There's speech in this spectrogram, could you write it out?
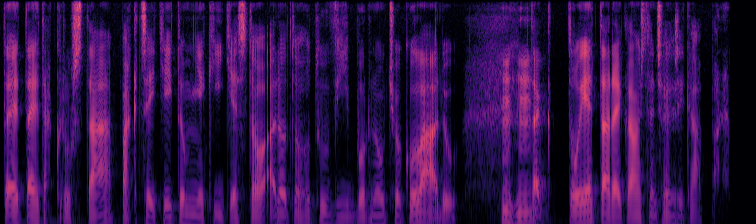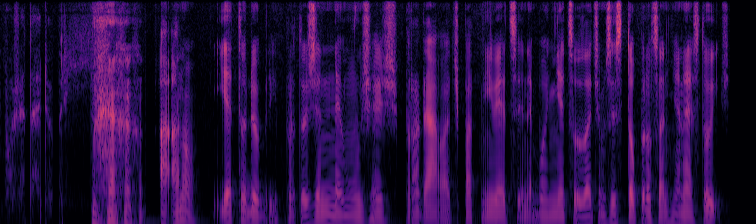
to je, to je ta krusta, pak cítí to měkký těsto a do toho tu výbornou čokoládu. Mm-hmm. Tak to je ta reklama, že ten člověk říká, pane bože, to je dobrý. A ano, je to dobrý, protože nemůžeš prodávat špatné věci nebo něco, za čem si stoprocentně nestojíš.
